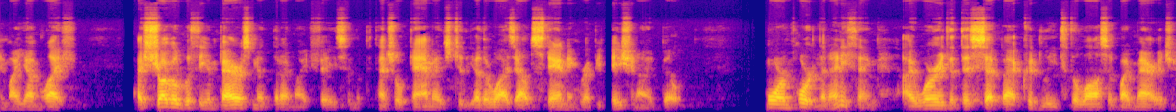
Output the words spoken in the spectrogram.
in my young life. I struggled with the embarrassment that I might face and the potential damage to the otherwise outstanding reputation I had built. More important than anything, I worried that this setback could lead to the loss of my marriage.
